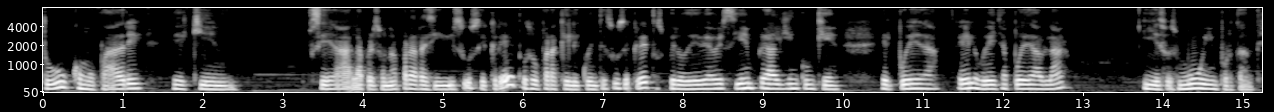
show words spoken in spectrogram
tú como padre eh, quien sea la persona para recibir sus secretos o para que le cuente sus secretos, pero debe haber siempre alguien con quien él pueda, él o ella puede hablar y eso es muy importante.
